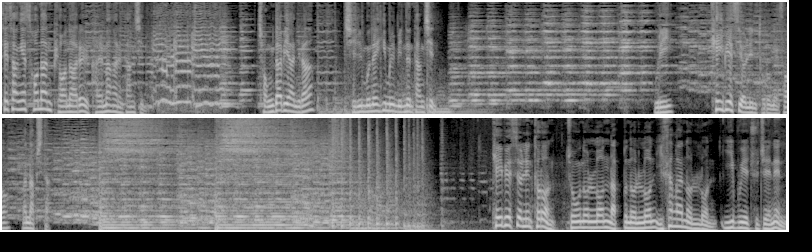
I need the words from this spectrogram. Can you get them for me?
세상의 선한 변화를 갈망하는 당신. 정답이 아니라 질문의 힘을 믿는 당신. 우리 KBS 열린 토론에서 만납시다. KBS 열린 토론, 좋은 언론, 나쁜 언론, 이상한 언론 2부의 주제는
